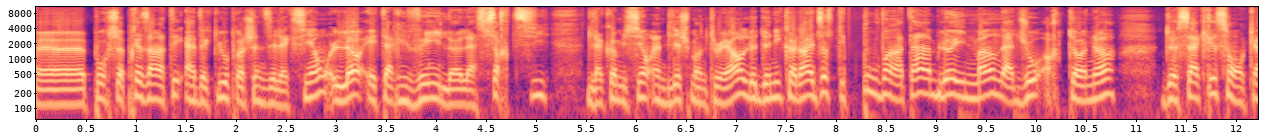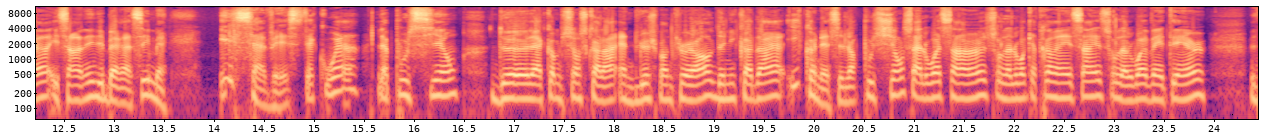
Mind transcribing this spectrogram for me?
euh, pour se présenter avec lui aux prochaines élections. Là est arrivée la sortie de la commission English Montreal. Le Denis Coderre dit c'est épouvantable. Là, il demande à Joe Ortona de sacrer son camp. Il s'en est débarrassé, mais il savait c'était quoi la position de la commission scolaire English Montreal de Nicodère. Il connaissait leur position sur la loi 101, sur la loi 96, sur la loi 21. Il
